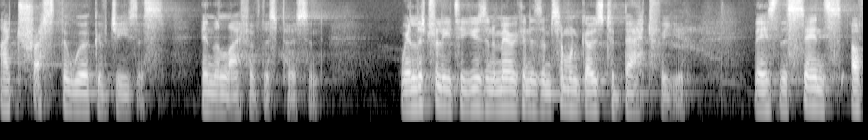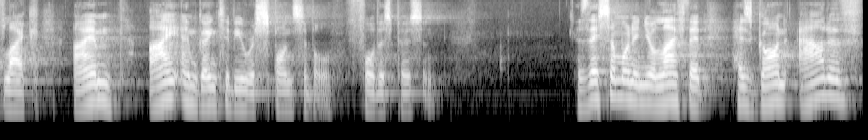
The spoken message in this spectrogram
I trust the work of Jesus in the life of this person. Where literally, to use an Americanism, someone goes to bat for you. There's the sense of like, I am, I am going to be responsible for this person. Is there someone in your life that has gone out of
